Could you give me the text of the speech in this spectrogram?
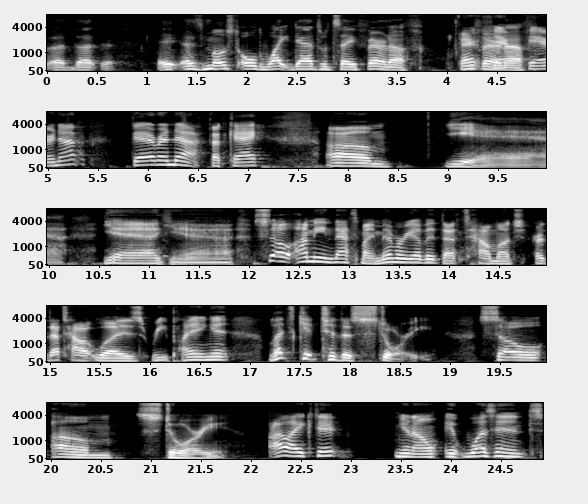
uh that uh, as most old white dads would say, fair enough. Fair, Fair enough. Fair enough. Fair enough. Okay. Um. Yeah. Yeah. Yeah. So I mean, that's my memory of it. That's how much, or that's how it was replaying it. Let's get to the story. So, um, story. I liked it. You know, it wasn't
